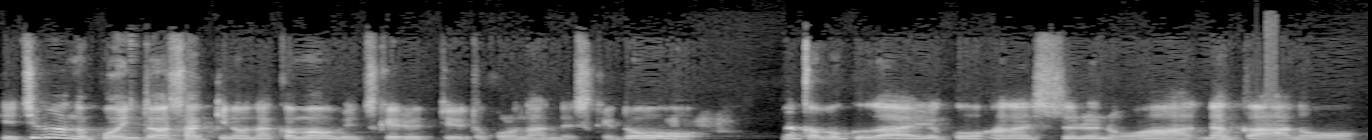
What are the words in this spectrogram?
一番のポイントはさっきの仲間を見つけるっていうところなんですけど、なんか僕がよくお話しするのは、なんかあの、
